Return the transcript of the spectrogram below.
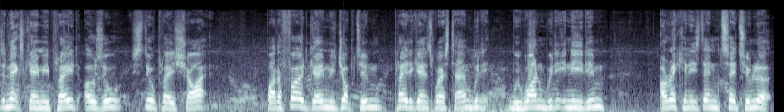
The next game he played, Ozil still plays shy. By the third game, he dropped him, played against West Ham. We, we won, we didn't need him. I reckon he's then said to him, look,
